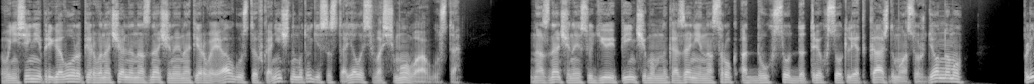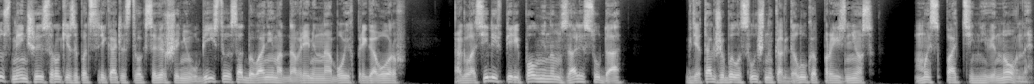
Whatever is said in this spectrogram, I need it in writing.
Вынесение приговора, первоначально назначенное на 1 августа, в конечном итоге состоялось 8 августа. Назначенное судьей Пинчемом наказание на срок от 200 до 300 лет каждому осужденному, плюс меньшие сроки за подстрекательство к совершению убийства с отбыванием одновременно обоих приговоров, огласили в переполненном зале суда, где также было слышно, как Делука произнес «Мы с Патти невиновны.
